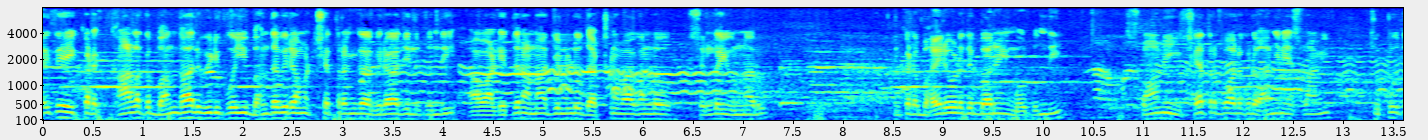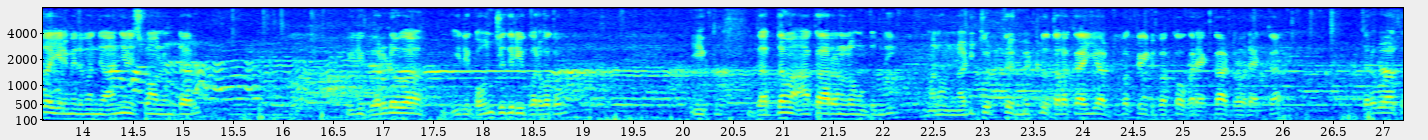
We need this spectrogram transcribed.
అయితే ఇక్కడ కాళ్ళకు బంధాలు విడిపోయి బంధ విరామ క్షేత్రంగా విరాజిల్లుతుంది. ఆ వాళ్ళిద్దరు అనార్జనులు దక్షిణ భాగంలో సెల్లై ఉన్నారు. ఇక్కడ భైరవుడ దెబ్బ అని ఒకటి ఉంది. స్వామి క్షేత్రపాలకుడు ఆంజనేయ స్వామి చుట్టూతా ఎనిమిది మంది ఆంజనేయ స్వాములు ఉంటారు. ఇది గరుడవ ఇది కౌంచగిరి పర్వతం. ఈ గద్దం ఆకారంలో ఉంటుంది. మనం నడి చుట్టూ మెట్లు తలకాయి అటుపక్క ఇటుపక్క ఒక రెక్క అటు ఒక రెక్క. తర్వాత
